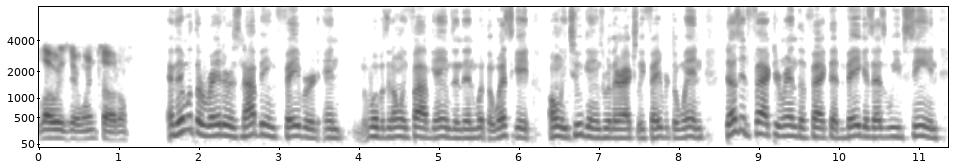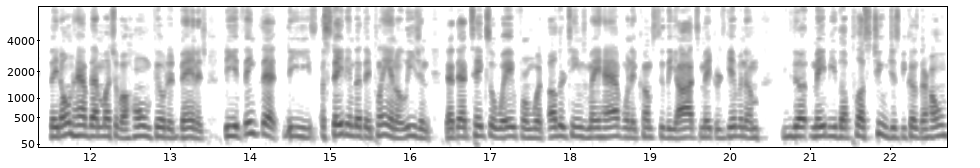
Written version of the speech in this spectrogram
lowers their win total. And then with the Raiders not being favored in what was it only five games, and then with the Westgate only two games where they're actually favored to win, does it factor in the fact that Vegas, as we've seen, they don't have that much of a home field advantage? Do you think that the stadium that they play in, Allegiant, that that takes away from what other teams may have when it comes to the odds makers giving them the maybe the plus two just because they're home?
